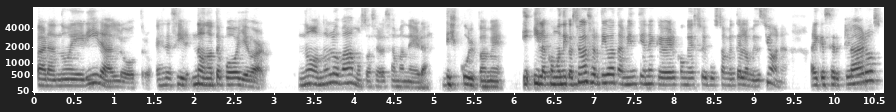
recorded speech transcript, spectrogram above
Para no herir al otro. Es decir, no, no te puedo llevar. No, no lo vamos a hacer de esa manera. Discúlpame. Y, la comunicación asertiva también tiene que ver con eso y justamente lo menciona. Hay que ser claros,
